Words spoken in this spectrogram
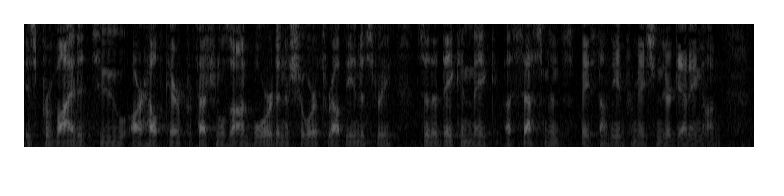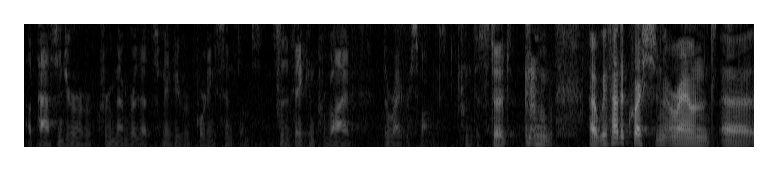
is provided to our healthcare professionals on board and ashore throughout the industry so that they can make assessments based on the information they're getting on a passenger or crew member that's maybe reporting symptoms so that they can provide the right response. Understood. uh, we've had a question around uh,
